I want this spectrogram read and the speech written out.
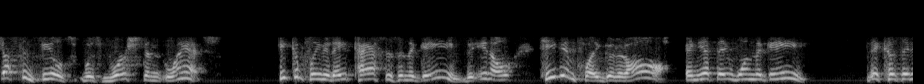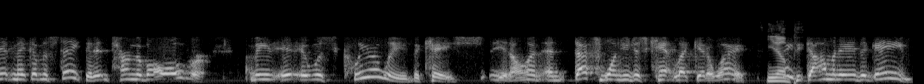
Justin Fields was worse than Lance. He completed eight passes in the game. You know, he didn't play good at all, and yet they won the game because they didn't make a mistake. They didn't turn the ball over. I mean, it, it was clearly the case, you know, and, and that's one you just can't let get away. You know, they pe- dominated the game.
